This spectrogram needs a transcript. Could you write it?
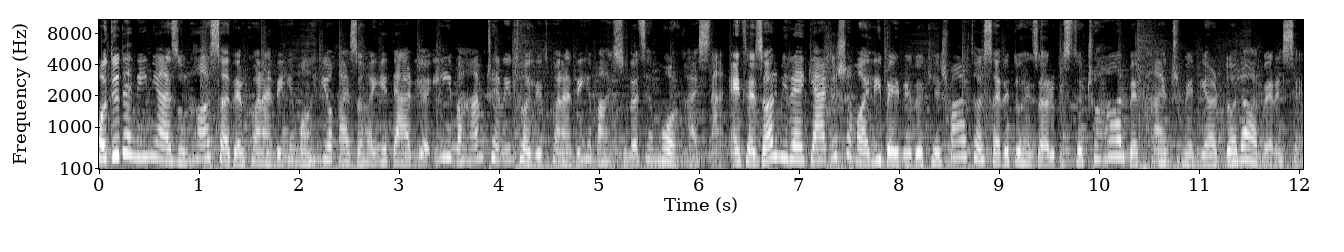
حدود نیمی از اونها صادر کننده ماهی و غذاهای دریایی و همچنین تولید کننده محصولات مرغ هستند انتظار میره گردش مالی بین دو کشور تا سال 2024 به 5 میلیارد دلار برسه.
